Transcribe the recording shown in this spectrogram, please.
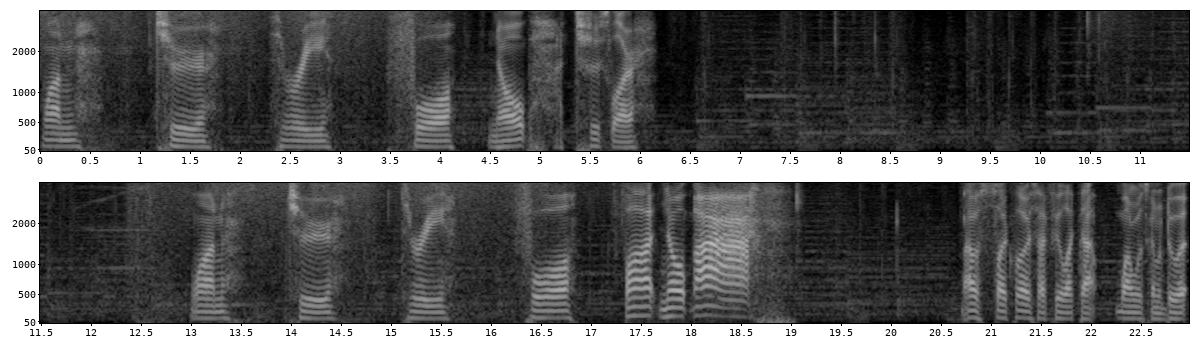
One, two, three, four... Nope. Too slow. One, two, three, four, five... Nope. Ah! That was so close, I feel like that one was going to do it.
